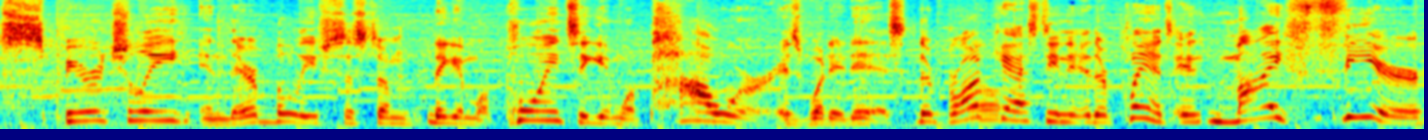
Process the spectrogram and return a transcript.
spiritually in their belief system, they get more points, they get more power, is what it is. They're broadcasting their plans. And my fear,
